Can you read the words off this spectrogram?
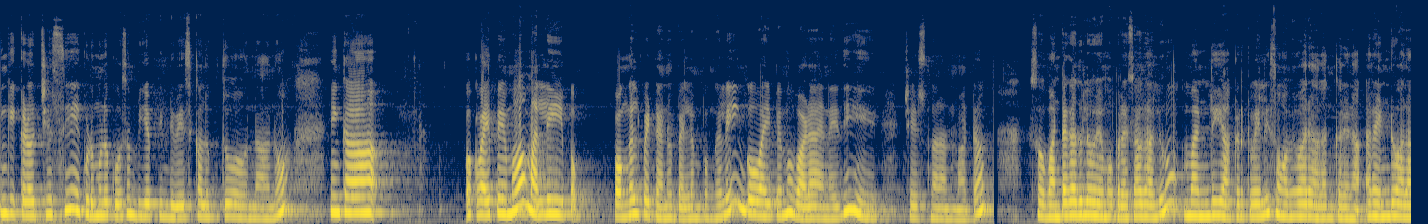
ఇంక ఇక్కడ వచ్చేసి కుడుముల కోసం బియ్య పిండి వేసి కలుపుతూ ఉన్నాను. ఇంకా ఒకవైపు ఏమో మళ్ళీ పొ- పొంగల్ పెట్టాను బెల్లం పొంగలి. ఇంకో వైపు ఏమో వడ అనేది చేస్తున్నాను అనమాట సో వంటగదిలో ఏమో ప్రసాదాలు మళ్ళీ అక్కడికి వెళ్ళి స్వామివారి అలంకరణ రెండు అలా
